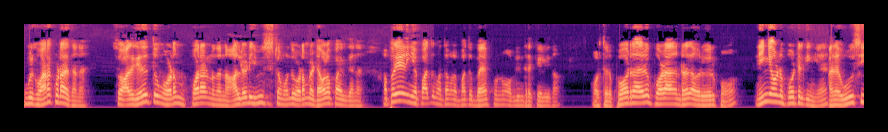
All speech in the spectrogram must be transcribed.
உங்களுக்கு வரக்கூடாது தானே? ஸோ அதை எதிர்த்து உங்கள் உடம்பு போராடணும் தானே? ஆல்ரெடி இம்யூன் சிஸ்டம் வந்து உடம்புல டெவலப் ஆகிருக்கு தானே? அப்புறே நீங்கள் பார்த்து மற்றவங்கள பார்த்து பயப்படணும் அப்படின்ற கேள்வி தான் ஒருத்தர் போடுறாரு போடாதுன்றது அவர் விருப்பம். நீங்கள் ஒன்று போட்டிருக்கீங்க அந்த ஊசி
